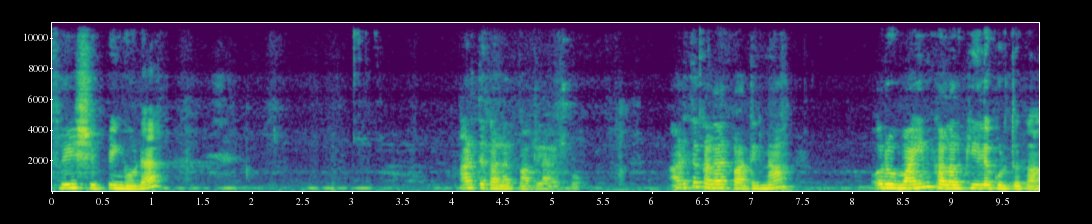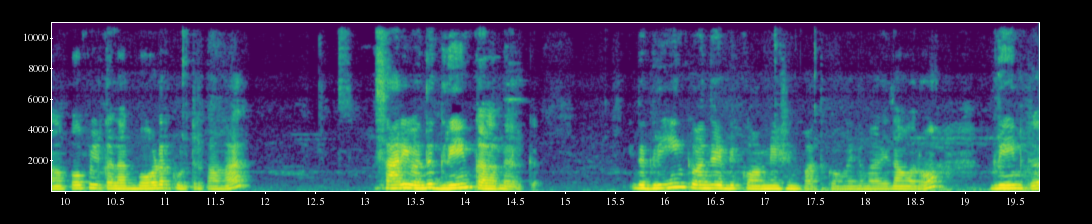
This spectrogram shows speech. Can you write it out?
ஃப்ரீ ஷிப்பிங்கோட அடுத்த கலர் பார்க்கலாம் இப்போ. அடுத்த கலர் பார்த்தீங்கன்னா ஒரு வைன் கலர் கீழே கொடுத்துருக்காங்க. பர்பிள் கலர் பார்டர் கொடுத்துருக்காங்க. Saree வந்து க்ரீன் கலரில் இருக்குது இந்த க்ரீனுக்கு வந்து எப்படி காம்பினேஷன் பார்த்துக்கோங்க. இந்த மாதிரி தான் வரும். க்ரீனுக்கு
